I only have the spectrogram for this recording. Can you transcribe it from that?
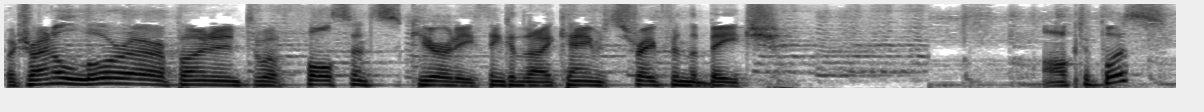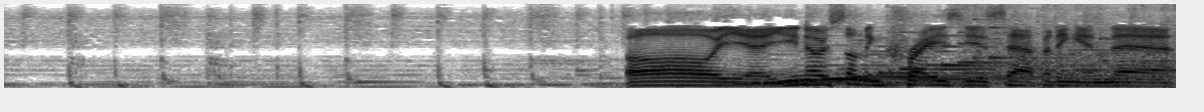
We're trying to lure our opponent into a false sense of security, thinking that I came straight from the beach. Octopus? Oh, yeah, you know something crazy is happening in there.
